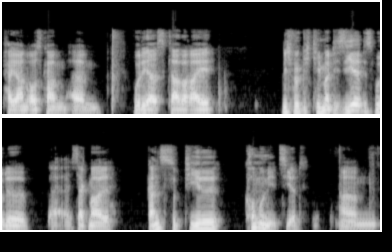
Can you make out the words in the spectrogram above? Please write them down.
paar Jahren rauskam, ähm, wurde ja Sklaverei nicht wirklich thematisiert. Es wurde, äh, ich sag mal, ganz subtil kommuniziert. Ähm,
